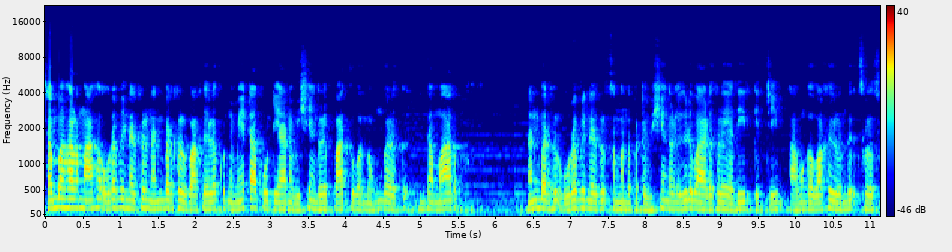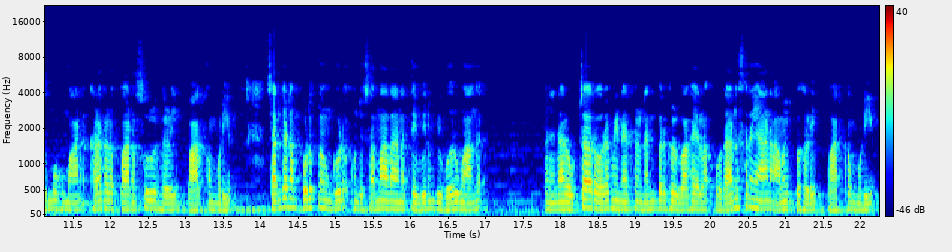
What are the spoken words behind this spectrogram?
சம்பகாலமாக உறவினர்கள் நண்பர்கள் வகையில் கொஞ்சம் மேட்டா போட்டியான விஷயங்களை பார்த்து வந்த உங்களுக்கு இந்த மாதம் நண்பர்கள் உறவினர்கள் சம்பந்தப்பட்ட விஷயங்கள் ஈடுபாடுகளை அதிகரிக்க செய்யும் அவங்க வகையிலிருந்து சில சுமூகமான கலகலப்பான சூழல்களையும் பார்க்க முடியும். சங்கடம் கொடுத்தவங்க கூட கொஞ்சம் சமாதானத்தை விரும்பி வருவாங்க. அதனால் உற்றார் உறவினர்கள் நண்பர்கள் வகையில் ஒரு அனுசரணையான அமைப்புகளை பார்க்க முடியும்.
